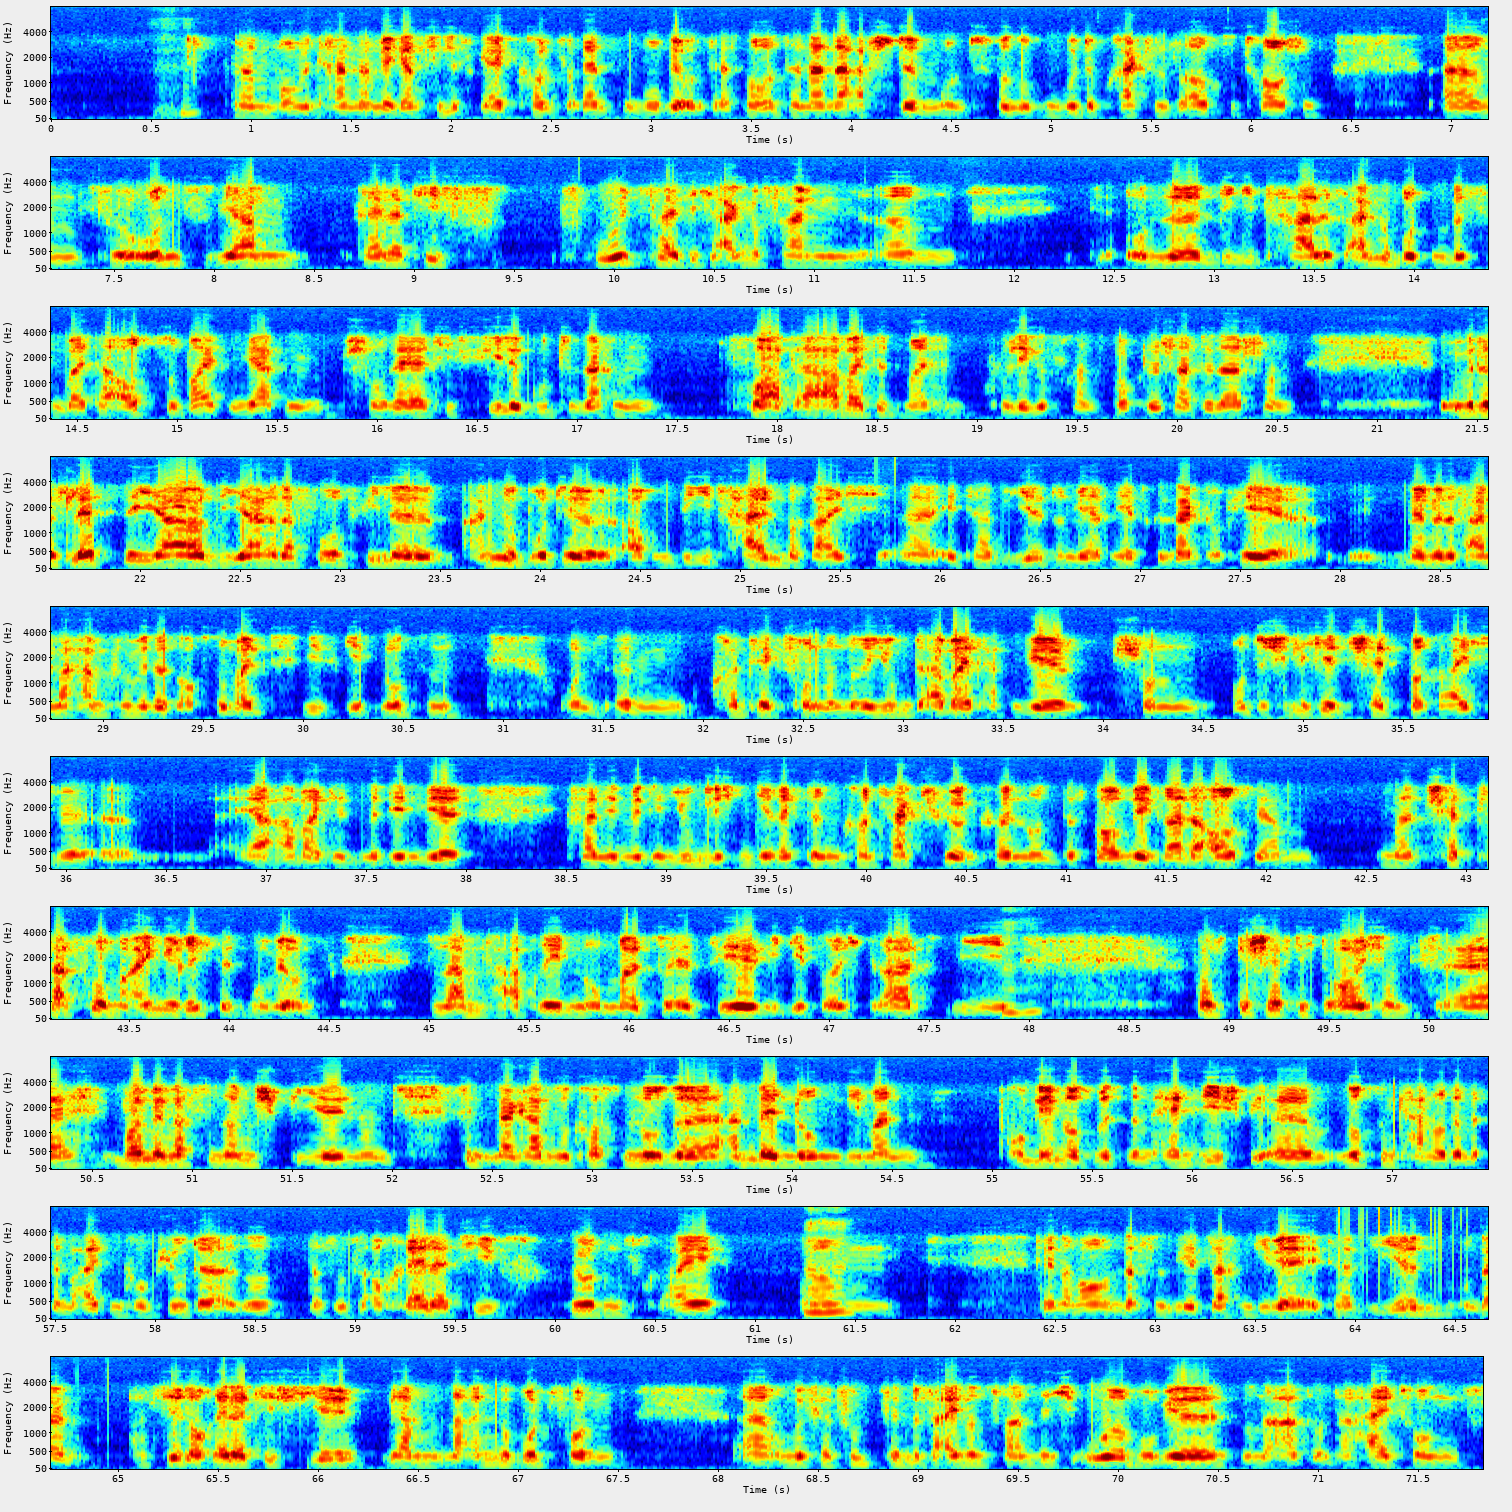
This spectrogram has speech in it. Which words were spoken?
Mhm. Ähm, momentan haben wir ganz viele Skype-Konferenzen, wo wir uns erstmal untereinander abstimmen und versuchen, gute Praxis auszutauschen. Ähm, für uns, wir haben relativ frühzeitig angefangen, ähm, unser digitales Angebot ein bisschen weiter auszuweiten. Wir hatten schon relativ viele gute Sachen vorab erarbeitet. Mein Kollege Franz Bocklisch hatte da schon über das letzte Jahr und die Jahre davor viele Angebote auch im digitalen Bereich äh, etabliert. Und wir hatten jetzt gesagt, okay, wenn wir das einmal haben, können wir das auch so weit wie es geht nutzen. Und im Kontext von unserer Jugendarbeit hatten wir schon unterschiedliche Chatbereiche äh, erarbeitet, mit denen wir quasi mit den Jugendlichen direkteren Kontakt führen können. Und das bauen wir gerade aus. Wir haben eine Chat-Plattform eingerichtet, wo wir uns zusammen verabreden, um mal zu erzählen, wie geht es euch gerade, wie mhm. Was beschäftigt euch und äh, wollen wir was zusammenspielen und finden da gerade so kostenlose Anwendungen, die man problemlos mit einem Handy äh, nutzen kann oder mit einem alten Computer. Also das ist auch relativ hürdenfrei. Mhm. Ähm, genau, und das sind jetzt Sachen, die wir etablieren und dann passiert auch relativ viel. Wir haben ein Angebot von äh, ungefähr 15 bis 21 Uhr, wo wir so eine Art Unterhaltungs,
